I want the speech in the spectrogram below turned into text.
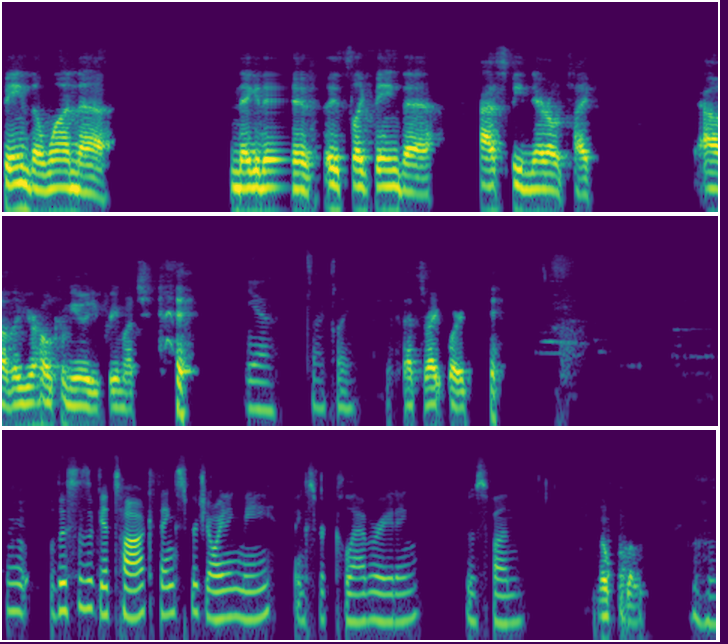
being the one uh negative it's like being the Aspie neurotype out of your whole community pretty much. yeah, exactly. If that's the right word. well, this is a good talk. Thanks for joining me. Thanks for collaborating. It was fun. No problem. Mm-hmm.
